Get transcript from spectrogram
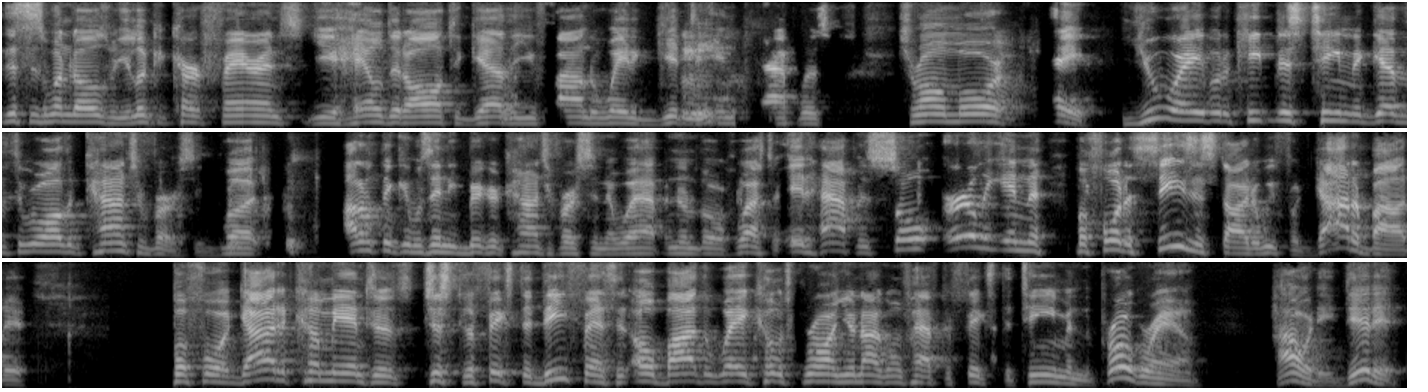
this is one of those where you look at Kirk Ferentz, you held it all together, you found a way to get mm-hmm. to Indianapolis. Sherrone Moore, hey, you were able to keep this team together through all the controversy, but I don't think it was any bigger controversy than what happened in Northwestern. It happened so early in the before the season started, we forgot about it. But for a guy to come in to just to fix the defense, and oh, by the way, Coach Braun, you're not going to have to fix the team and the program. Howard, he did it,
